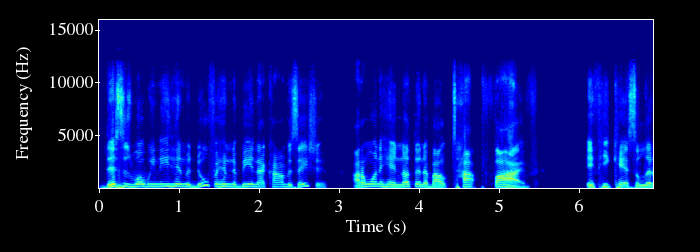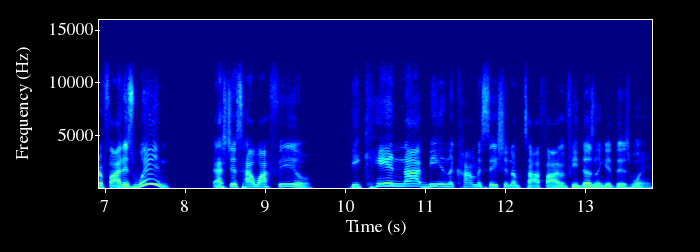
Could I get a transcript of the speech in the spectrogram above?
this is what we need him to do for him to be in that conversation. I don't want to hear nothing about top five if he can't solidify this win. That's just how I feel. He cannot be in the conversation of top five if he doesn't get this win.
